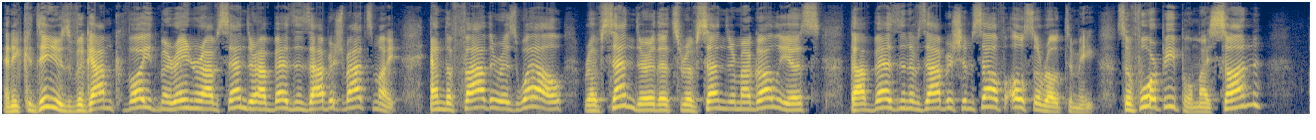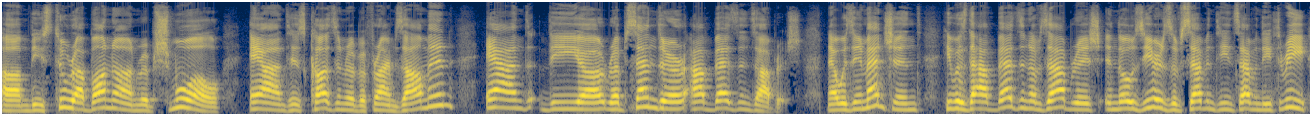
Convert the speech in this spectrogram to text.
and he continues, V'gam kvoid merein Rav Sender Rav Bezdin Zabrish Batzmai. And the father as well, Rav Sender, that's Rav Sender Margolius, the Av Bezdin of Zabrish himself, also wrote to me. So four people, my son, um, these two Rabbanon, Reb Shmuel, and his cousin Reb Ephraim Zalman, and the uh, Reb Sender Av Bezdin Zabrish. Now, as he mentioned, he was the Av Bezdin of Zabrish in those years of 1773 to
